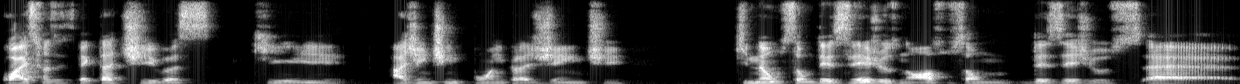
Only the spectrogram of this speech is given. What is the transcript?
quais são as expectativas que a gente impõe pra gente que não são desejos nossos, são desejos é,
